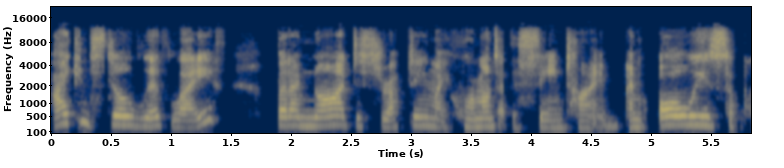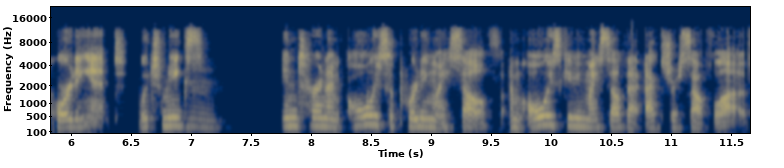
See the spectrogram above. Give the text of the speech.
I can still live life, but I'm not disrupting my hormones at the same time. I'm always supporting it, which makes, mm. in turn, I'm always supporting myself. I'm always giving myself that extra self love,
